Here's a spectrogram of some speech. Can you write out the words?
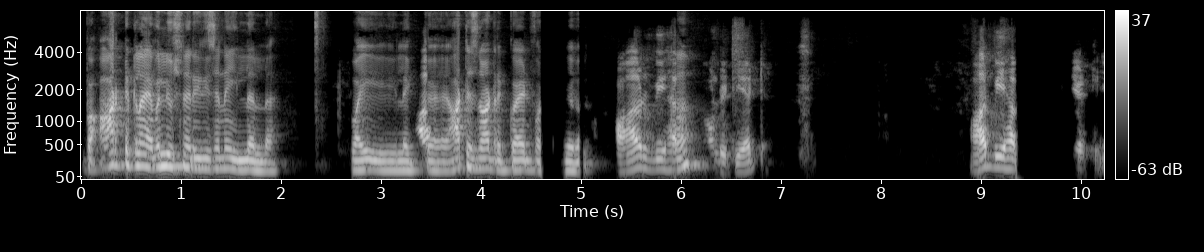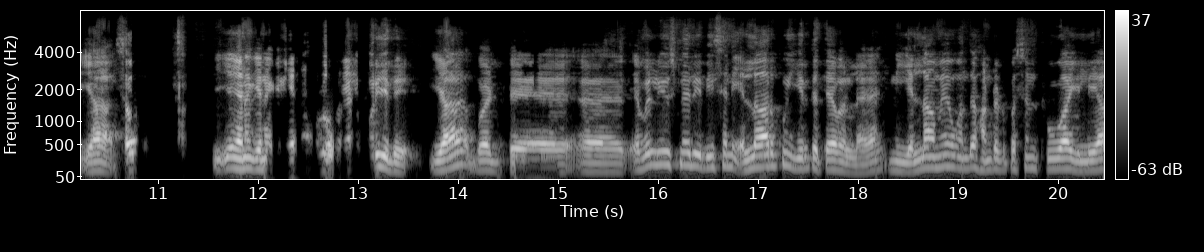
இப்போ ஆர்ட்டுக்கெல்லாம் எவல்யூஷனரி ரீசனே இல்லைல்ல. Why like art is not required for or we have found it yet. Or we have yeah so எனக்கு எனக்கு என்ன சொல்ல புரியுது. யா பட் எவல்யூஷனரி ரீசன் எல்லாருக்கும் இருக்க தேவையில்ல. நீ எல்லாமே வந்து ஹண்ட்ரட் பர்சன்ட் ட்ரூவா இல்லையா?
